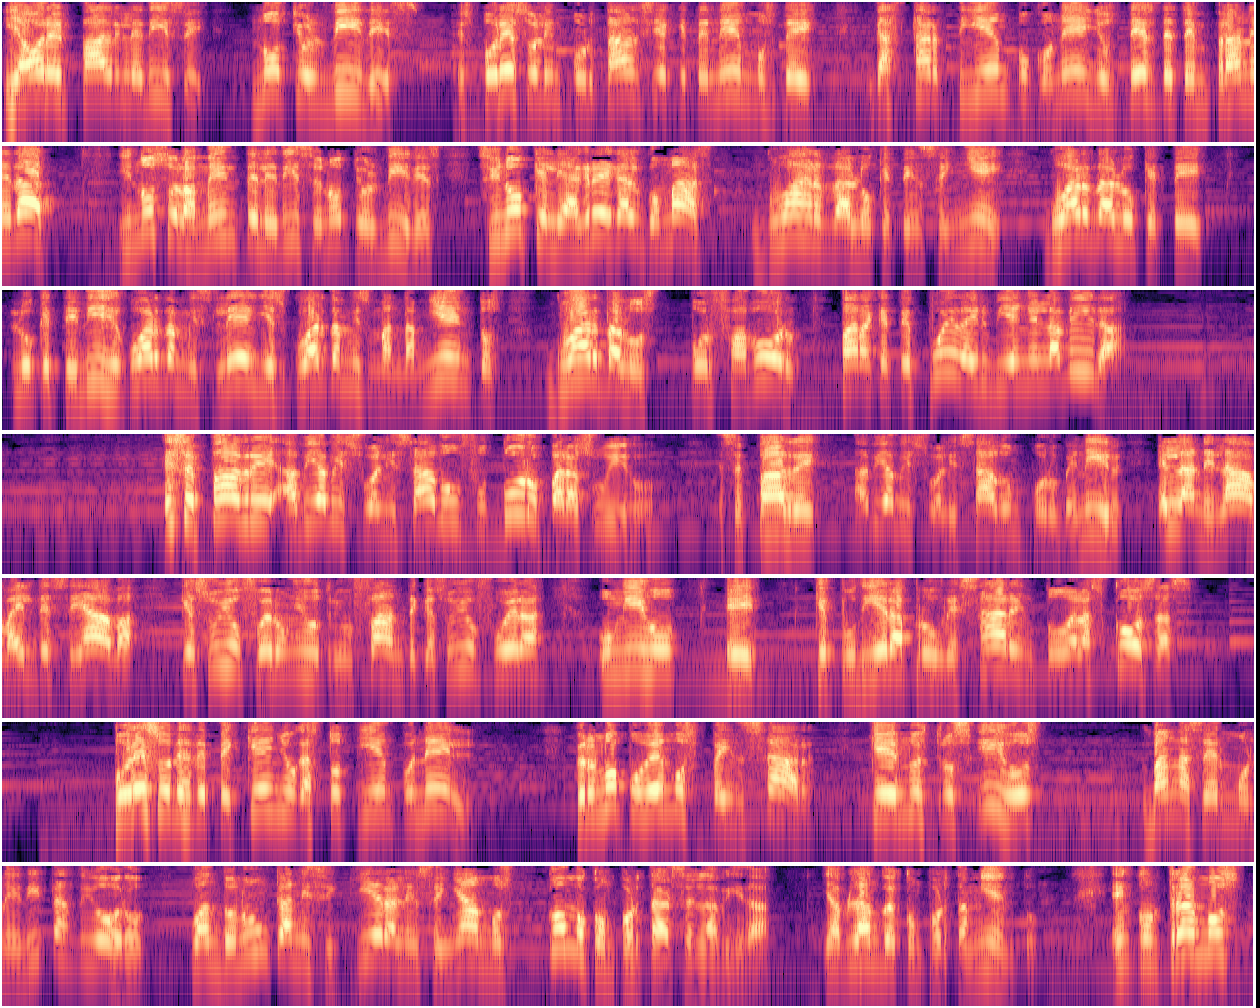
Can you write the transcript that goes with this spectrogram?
Y ahora el Padre le dice, no te olvides. Es por eso la importancia que tenemos de gastar tiempo con ellos desde temprana edad. Y no solamente le dice no te olvides, sino que le agrega algo más, guarda lo que te enseñé, guarda lo que te, lo que te dije, guarda mis leyes, guarda mis mandamientos, guárdalos, por favor, para que te pueda ir bien en la vida. Ese padre había visualizado un futuro para su hijo. Ese padre había visualizado un porvenir. Él anhelaba, él deseaba que su hijo fuera un hijo triunfante, que su hijo fuera un hijo eh, que pudiera progresar en todas las cosas. Por eso desde pequeño gastó tiempo en él. Pero no podemos pensar que nuestros hijos van a ser moneditas de oro cuando nunca ni siquiera le enseñamos cómo comportarse en la vida. Y hablando de comportamiento, encontramos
